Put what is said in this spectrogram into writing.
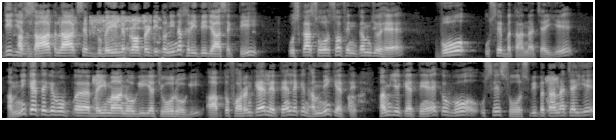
جی جی اب سات لاکھ سے دبئی میں پراپرٹی تو نہیں نا خریدی جا سکتی۔ اس کا سورس آف انکم جو ہے وہ اسے بتانا چاہیے۔ ہم نہیں کہتے کہ وہ بے ایمان ہوگی یا چور ہوگی۔ آپ تو فوراً کہہ لیتے ہیں لیکن ہم نہیں کہتے۔ ہم یہ کہتے ہیں کہ وہ اسے سورس بھی بتانا چاہیے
